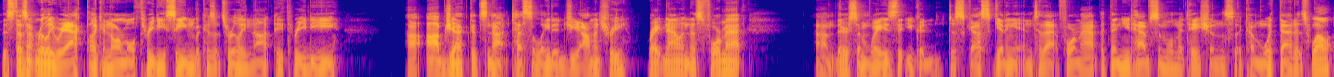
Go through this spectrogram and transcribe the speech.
this doesn't really react like a normal 3D scene because it's really not a 3D uh, object. It's not tessellated geometry right now in this format. Um, there are some ways that you could discuss getting it into that format, but then you'd have some limitations that come with that as well.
